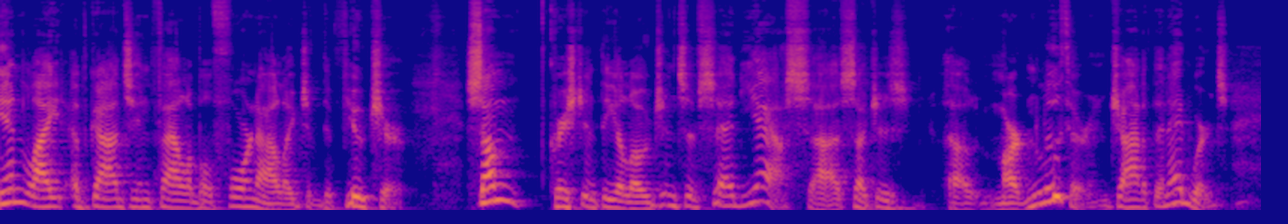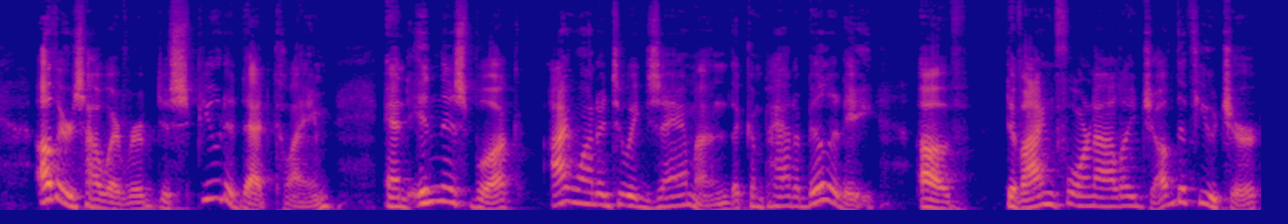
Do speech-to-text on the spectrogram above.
in light of God's infallible foreknowledge of the future. Some Christian theologians have said yes, uh, such as uh, Martin Luther and Jonathan Edwards. Others, however, have disputed that claim. And in this book, I wanted to examine the compatibility of divine foreknowledge of the future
